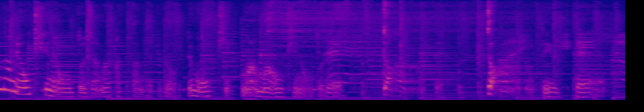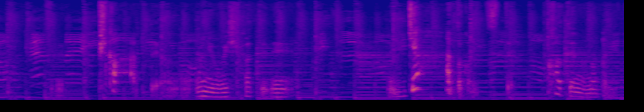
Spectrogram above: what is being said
んなに大きな音じゃなかったんだけど、でも大きい、まあまあ大きな音で、ドーンって、ドーンって言って、ピカーってあの、鬼が光ってね、ギャーとか言って、カーテンの中に隠れ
